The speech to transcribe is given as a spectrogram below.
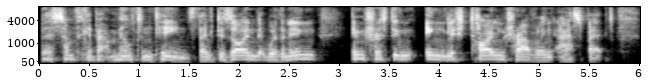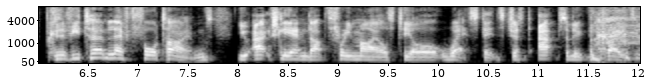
But there's something about Milton Keynes. They've designed it with an in, interesting English time traveling aspect. Because if you turn left four times, you actually end up three miles to your west. It's just absolutely crazy.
